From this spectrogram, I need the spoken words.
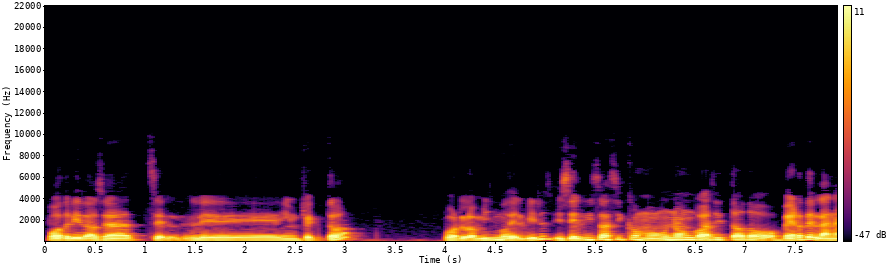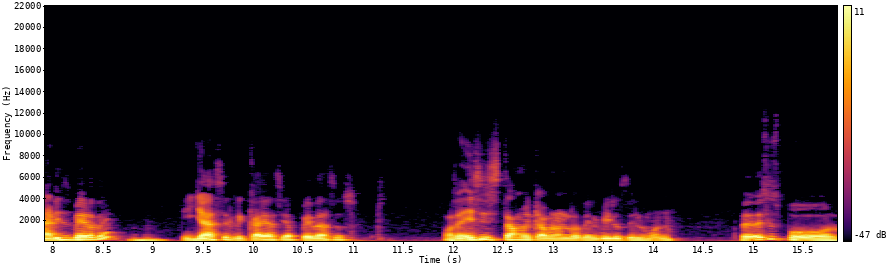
podrida, o sea, se le infectó por lo mismo del virus y se le hizo así como un hongo así todo verde, la nariz verde y ya se le cae así a pedazos. O sea, ese está muy cabrón lo del virus del mono. Pero eso es por...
